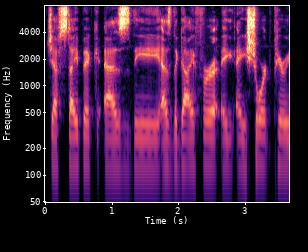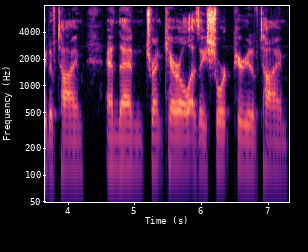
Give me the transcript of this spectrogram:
Jeff Stipec as the as the guy for a, a short period of time, and then Trent Carroll as a short period of time,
